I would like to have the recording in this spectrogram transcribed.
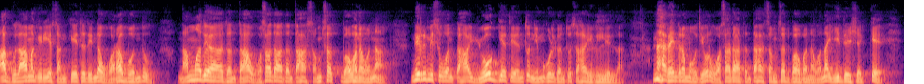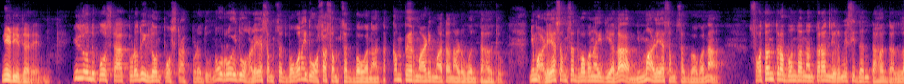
ಆ ಗುಲಾಮಗಿರಿಯ ಸಂಕೇತದಿಂದ ಹೊರಬಂದು ನಮ್ಮದೇ ಆದಂತಹ, ಹೊಸದಾದಂತಹ ಸಂಸತ್ ಭವನವನ್ನು ನಿರ್ಮಿಸುವಂತಹ ಯೋಗ್ಯತೆ ಅಂತೂ ನಿಮ್ಗಳಿಗಂತೂ ಸಹ ಇರಲಿಲ್ಲ. ನರೇಂದ್ರ ಮೋದಿಯವರು ಹೊಸದಾದಂತಹ ಸಂಸತ್ ಭವನವನ್ನು ಈ ದೇಶಕ್ಕೆ ನೀಡಿದ್ದಾರೆ ಇಲ್ಲೊಂದು ಪೋಸ್ಟ್ ಹಾಕ್ಬಿಡೋದು, ಇಲ್ಲೊಂದು ಪೋಸ್ಟ್ ಹಾಕ್ಬಿಡೋದು. ನೋಡ್ರೋ ಇದು ಹಳೆಯ ಸಂಸತ್ ಭವನ, ಇದು ಹೊಸ ಸಂಸತ್ ಭವನ ಅಂತ ಕಂಪೇರ್ ಮಾಡಿ ಮಾತನಾಡುವಂತಹದ್ದು. ನಿಮ್ಮ ಹಳೆಯ ಸಂಸತ್ ಭವನ ಇದೆಯಲ್ಲ, ನಿಮ್ಮ ಹಳೆಯ ಸಂಸತ್ ಭವನ ಸ್ವತಂತ್ರ ಬಂದ ನಂತರ ನಿರ್ಮಿಸಿದಂತಹದ್ದಲ್ಲ.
